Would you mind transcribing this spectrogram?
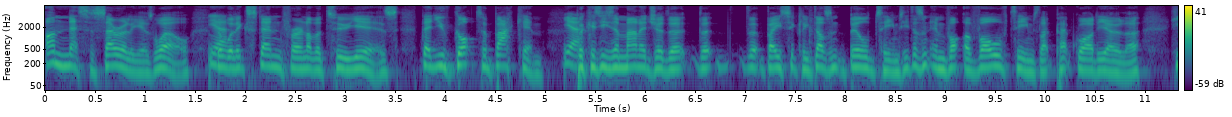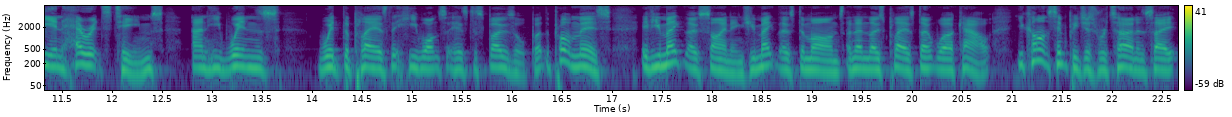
unnecessarily as well, Yeah. that will extend for another two years, then you've got to back him Yeah. because he's a manager that that that basically doesn't build teams. He doesn't invo- evolve teams like Pep Guardiola. He inherits teams and he wins with the players that he wants at his disposal. But the problem is, if you make those signings, you make those demands, and then those players don't work out, you can't simply just return and say,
